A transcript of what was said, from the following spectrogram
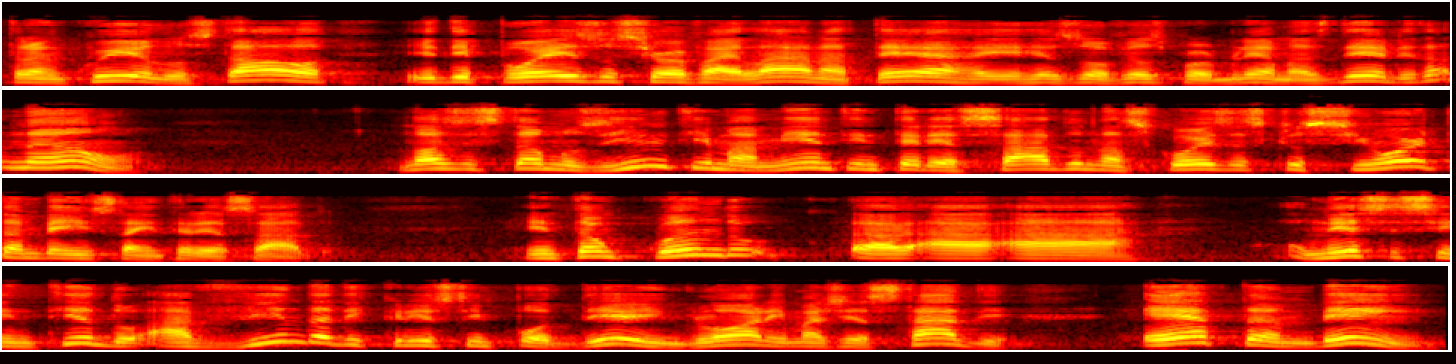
tranquilos tal, e depois o Senhor vai lá na terra e resolver os problemas dele. Tal. Não. Nós estamos intimamente interessados nas coisas que o Senhor também está interessado. Então, quando a, a, a, nesse sentido, a vinda de Cristo em poder, em glória, em majestade, é também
